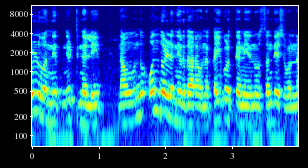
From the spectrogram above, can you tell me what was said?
ನಿಟ್- ನಿಟ್ಟಿನಲ್ಲಿ ನಾವು ಒಂದು ಒಂದೊಳ್ಳೆ ನಿರ್ಧಾರವನ್ನು ಕೈಗೊಳ್ತೇನೆ ಎನ್ನುವ ಸಂದೇಶವನ್ನ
